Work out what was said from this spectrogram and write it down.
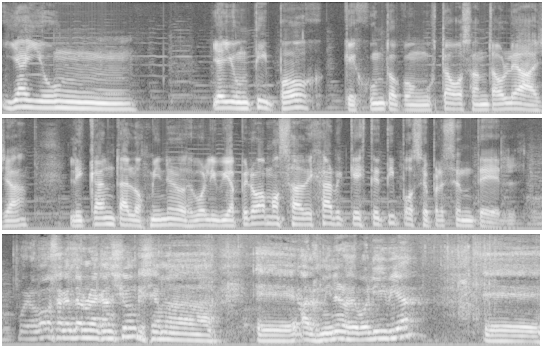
y hay un y hay un tipo que junto con Gustavo Santaolalla le canta a los mineros de Bolivia, pero vamos a dejar que este tipo se presente él. Bueno, vamos a cantar una canción que se llama eh, A los mineros de Bolivia. Eh,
